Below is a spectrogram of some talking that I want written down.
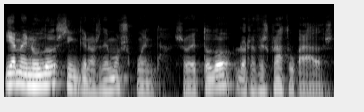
y a menudo sin que nos demos cuenta, sobre todo los refrescos azucarados.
